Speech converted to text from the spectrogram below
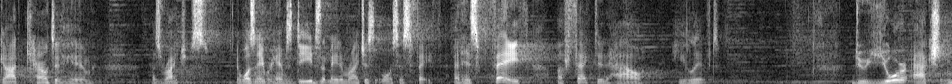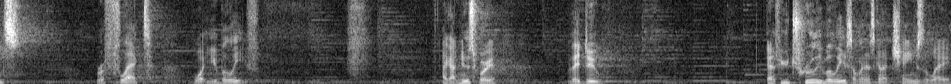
God counted him as righteous. It wasn't Abraham's deeds that made him righteous, it was his faith. And his faith affected how he lived. Do your actions reflect what you believe? I got news for you. They do. if you truly believe something, it's going to change the way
